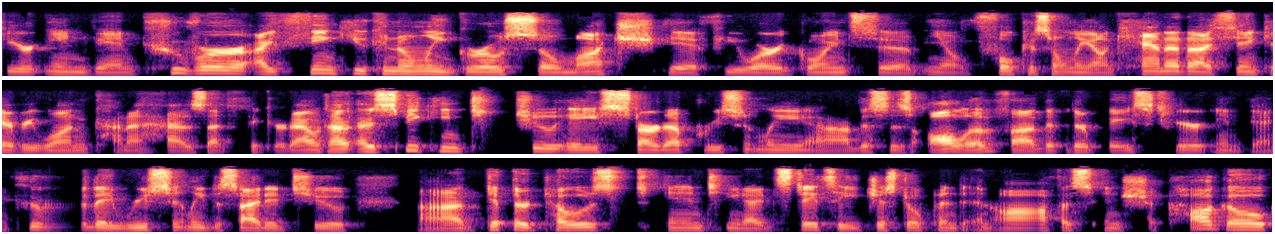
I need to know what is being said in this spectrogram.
here in Vancouver. I think you can only grow so much if you are going to, you know, focus only on Canada. I think everyone kind of has that figured out. I, I, was speaking to a startup recently. Uh, this is Olive. Uh, they're based here in Vancouver. They recently decided to uh, dip their toes into the United States. They just opened an office in Chicago.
